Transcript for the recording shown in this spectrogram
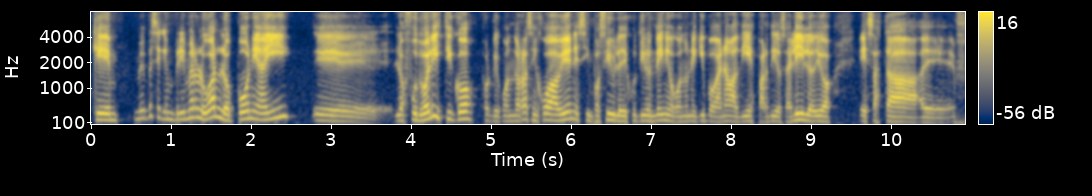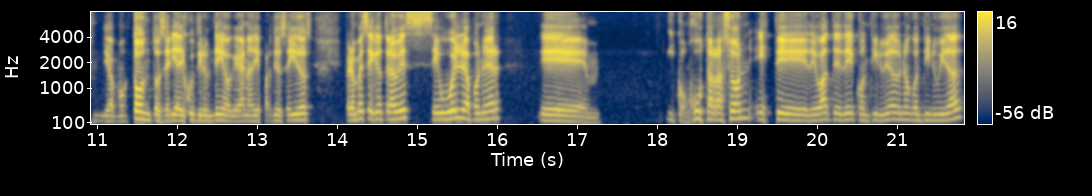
que me parece que en primer lugar lo pone ahí eh, lo futbolístico, porque cuando Racing jugaba bien es imposible discutir un técnico cuando un equipo ganaba 10 partidos al hilo, digo, es hasta, eh, digamos, tonto sería discutir un técnico que gana 10 partidos seguidos, pero me parece que otra vez se vuelve a poner, eh, y con justa razón, este debate de continuidad o no continuidad,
